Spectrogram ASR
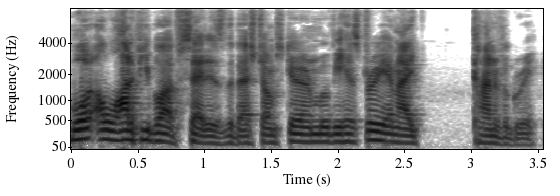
what a lot of people have said is the best jump scare in movie history, and I kind of agree.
